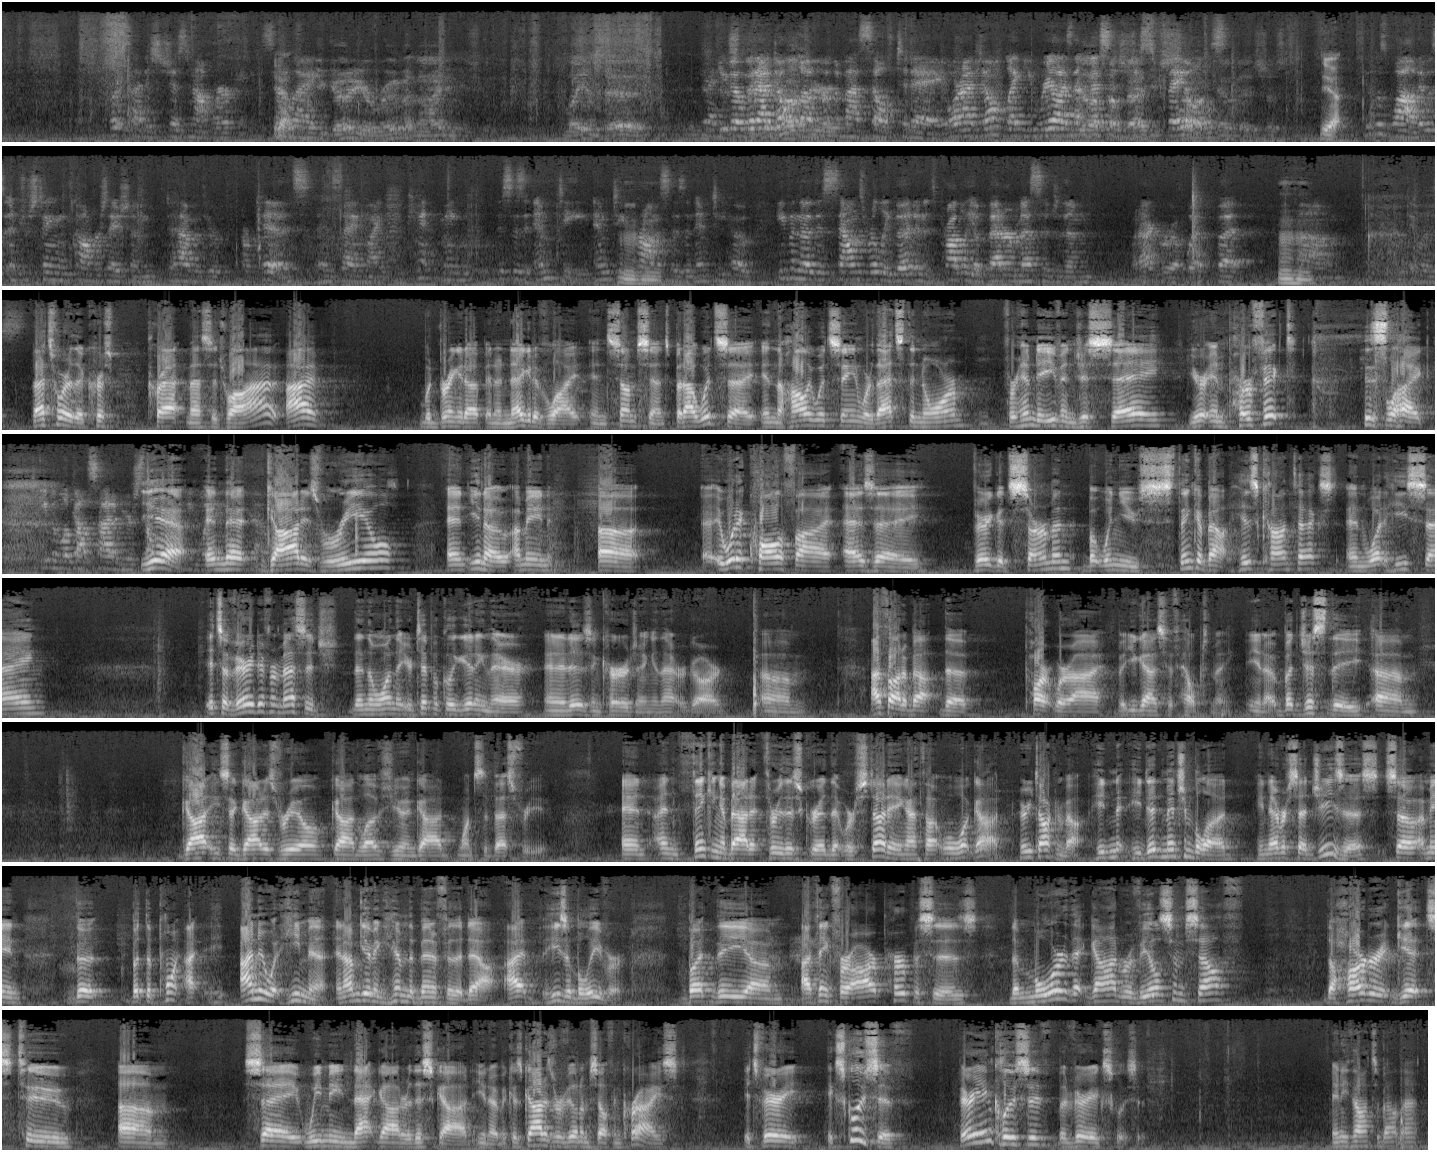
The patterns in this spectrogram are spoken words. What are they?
flip side is just not working so Yeah. When you go to your room at night and you lay in bed. and yeah, you just go, but I don't love your- myself today, or I don't like. You realize that realize message just fails. suck, and it's just Yeah. It was wild. It was interesting conversation to have with your our kids and saying like, you can't I mean this is empty, empty Mhm. promises and empty hope. Even though this sounds really good and it's probably a better message than what I grew up with, but Mhm. um, it was That's where the Chris Pratt message, while I, I would bring it up in a negative light in some sense, but I would say in the Hollywood scene where that's the norm, for him to even just say you're imperfect is like, even look outside of yourself. yeah, anyway. and that Yeah. God is real. And, you know, I mean, uh, it wouldn't qualify as a very good sermon, but when you think about his context and what he's saying, it's a very different message than the one that you're typically getting there, and it is encouraging in that regard. Um, I thought about the part where I, but you guys have helped me, you know, but just the. Um, God, he said, God is real, God loves you, and God wants the best for you. And and thinking about it through this grid that we're studying, I thought, well, what God? Who are you talking about? He he did mention blood. He never said Jesus. So I mean, the but the point I, I knew what he meant, and I'm giving him the benefit of the doubt. I he's a believer, but the um, I think for our purposes, the more that God reveals Himself, the harder it gets to. Um, say we mean that God or this God, you know, because God has revealed himself in Christ. It's very exclusive, very inclusive, but very exclusive. Any thoughts about that?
